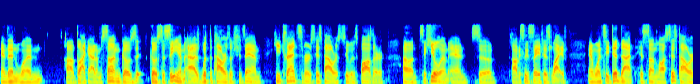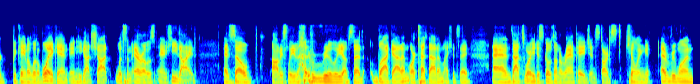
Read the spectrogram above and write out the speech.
And then when uh, Black Adam's son goes goes to see him as with the powers of Shazam, he transfers his powers to his father uh, to heal him and to obviously save his life. And once he did that, his son lost his power, became a little boy again, and he got shot with some arrows and he died. And so obviously that really upset Black Adam or Teth Adam, I should say. And that's where he just goes on a rampage and starts killing everyone.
